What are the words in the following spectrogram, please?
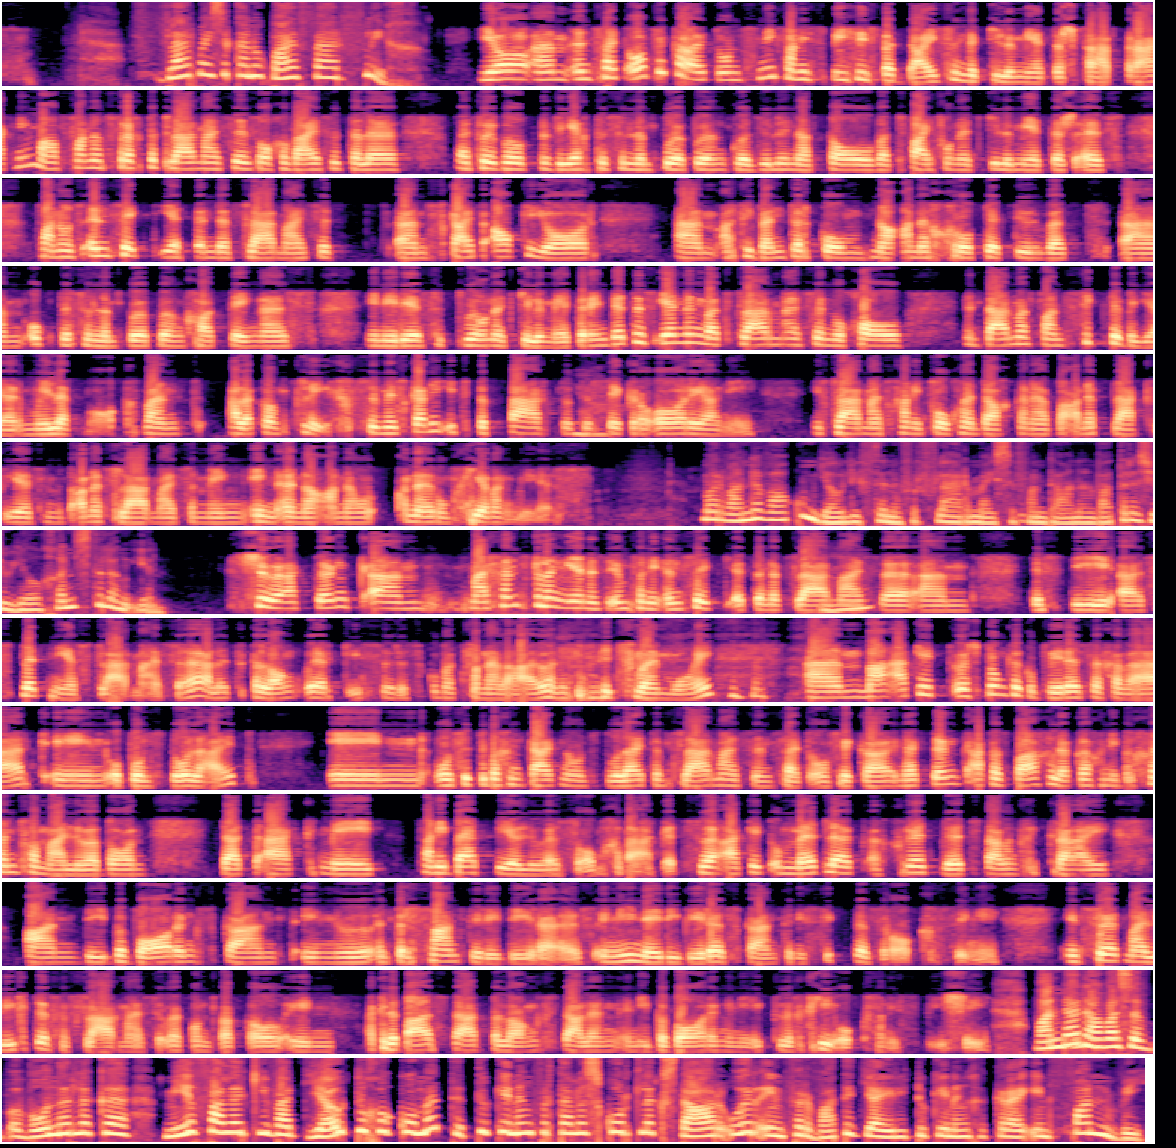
Vlermuise kan ook baie ver vlieg. Ja, um, in Suid-Afrika het ons nie van die spesies wat duisende kilometers ver trek nie, maar van ons vrugtevleermuise is al gewys dat hulle byvoorbeeld beweeg tussen Limpopo en KwaZulu-Natal wat 500 km is. Van ons insektetende vleermuise um, skuif elke jaar ehm um, as die winter kom na ander grotte toe wat ehm um, ook tussen Limpopo en Gauteng is en hierdie is so 200 km en dit is een ding wat vleermuise nogal in terme van siektebeheer moeilik maak want hulle kan vlieg. So mens kan nie iets beperk tot 'n ja. sekere area nie. Die vleermuis gaan die volgende dag kan hy op 'n ander plek wees met ander vleermuise meng en in 'n ander ander omgewing wees. Maar wande, waar kom jou liefde vir vleermuise vandaan en watter is jou heel gunsteling een? Sure, ek dink ehm um, my gunsteling een is een van die inseketende vleermuise. Mhm. Ehm mm um, dis die uh, splitneus vleermuise. Hulle het 'n lang oortjies, so dis kom ek van hulle hou. Hulle is net vir my mooi. Ehm um, maar ek het oorspronklik op virusse gewerk en op ons dolheid en ons het begin kyk na ons dolheid en vleermuise in Suid-Afrika en ek dink ek was baie gelukkig aan die begin van my loopbaan dat ek met van die bakbioloog saamgewerk het. So ek het onmiddellik 'n groot blootstelling gekry aan die bewaringskant en hoe interessant hierdie diere is en nie net die viruskant en die siektes raak gesien nie. En so het my liefde vir vleermuise ook ontwikkel en ek het 'n baie sterk belangstelling in die bewaring en die ekologie ook van die spesies. Wanda, daar was 'n wonderlike meevallertjie wat jou toe gekom het. 'n Toekenning vertel ons kortliks daaroor en vir wat het jy hierdie toekenning gekry en van wie?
